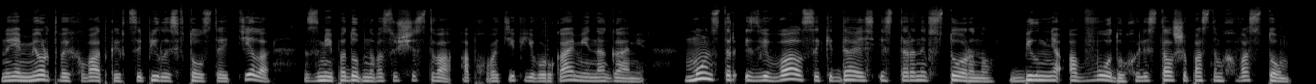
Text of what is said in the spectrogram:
но я мертвой хваткой вцепилась в толстое тело змееподобного существа, обхватив его руками и ногами — Монстр извивался, кидаясь из стороны в сторону, бил меня об воду, хлестал шипастым хвостом.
